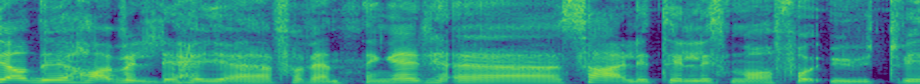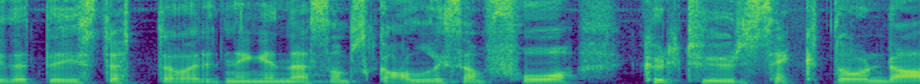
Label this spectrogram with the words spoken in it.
Ja, de har veldig høye forventninger. Eh, særlig til liksom å få utvidet de støtteordningene som skal liksom få kultursektoren da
